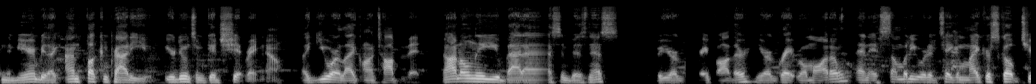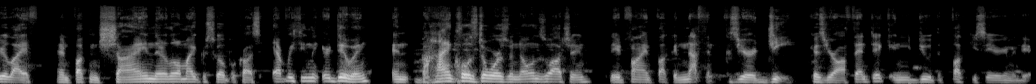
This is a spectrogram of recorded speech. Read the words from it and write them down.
in the mirror and be like, I'm fucking proud of you. You're doing some good shit right now. Like you are like on top of it not only are you badass in business, but you're a great father. You're a great role model. And if somebody were to take a microscope to your life and fucking shine their little microscope across everything that you're doing and behind closed doors when no one's watching, they'd find fucking nothing because you're a G, because you're authentic and you do what the fuck you say you're going to do.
